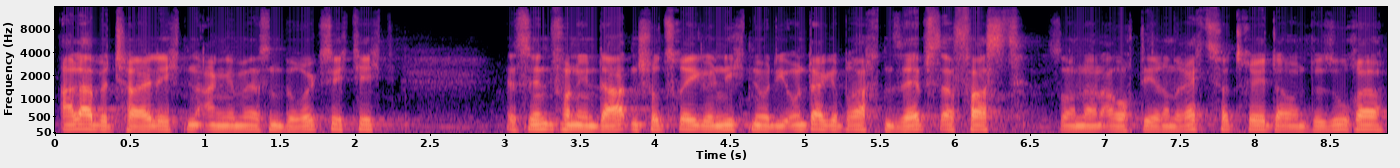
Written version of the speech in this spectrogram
aller Beteiligten angemessen berücksichtigt. Es sind von den Datenschutzregeln nicht nur die Untergebrachten selbst erfasst, sondern auch deren Rechtsvertreter und Besucher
